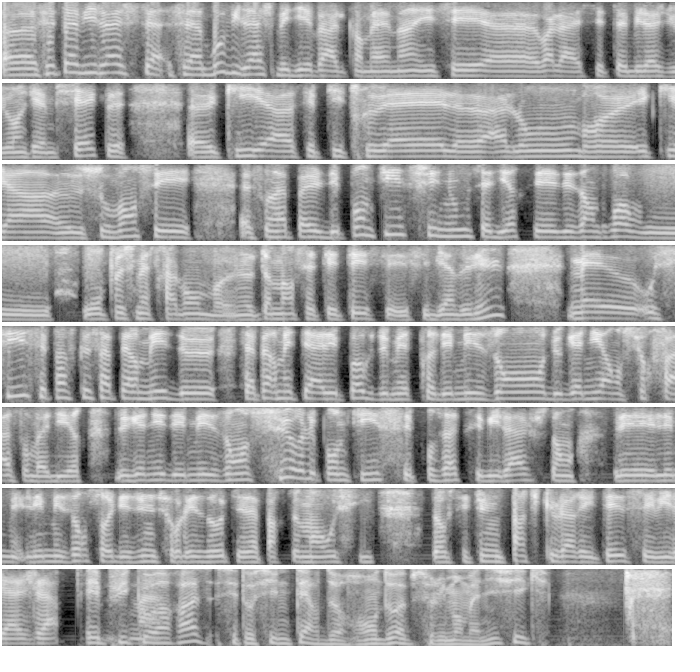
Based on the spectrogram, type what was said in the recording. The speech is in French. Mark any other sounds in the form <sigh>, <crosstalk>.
Euh, c'est un village, c'est un- beau village médiéval quand même. Hein, et c'est euh, voilà, c'est un village du XIe siècle euh, qui a ses petites ruelles euh, à l'ombre euh, et qui a souvent ces ce qu'on appelle des pontis chez nous, c'est-à-dire c'est des endroits où, où on peut se mettre à l'ombre, notamment cet été, c'est bienvenu. Mais aussi, c'est parce que ça permet de, ça permettait à l'époque de mettre des maisons, de gagner en surface, on va dire, de gagner des maisons sur les pontis. C'est pour ça que ces villages sont les, les, les maisons sont les unes sur les autres, les appartements aussi. C'est une particularité de ces villages-là. Et puis. Coaraz, c'est aussi une terre de rando absolument magnifique.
